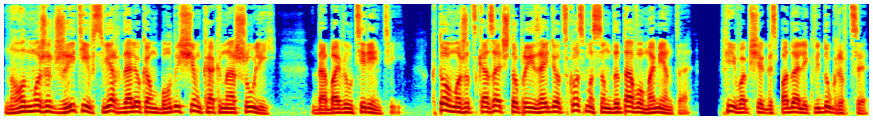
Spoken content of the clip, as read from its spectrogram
Но он может жить и в сверхдалеком будущем, как наш Улей, — добавил Терентий. Кто может сказать, что произойдет с космосом до того момента? И вообще, господа ликвидугровцы,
